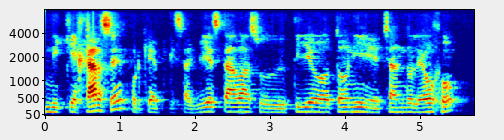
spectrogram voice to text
ni quejarse, porque pues, allí estaba su tío Tony echándole ojo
